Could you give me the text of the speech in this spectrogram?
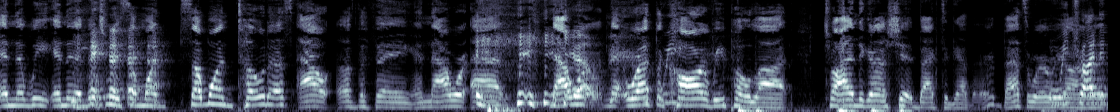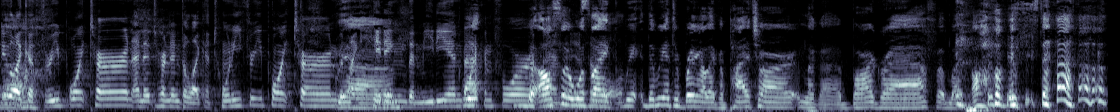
And then we, and then eventually someone, someone towed us out of the thing, and now we're at, now Yeah. we're, we're at the We- car repo lot trying to get our shit back together. That's where we, We tried to do now. like a three point turn, and it turned into like a 23 point turn with Yeah. like hitting the median back With- and forth. But also with like, whole- we, then we had to bring out like a pie chart and like a bar graph and like all of this stuff.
